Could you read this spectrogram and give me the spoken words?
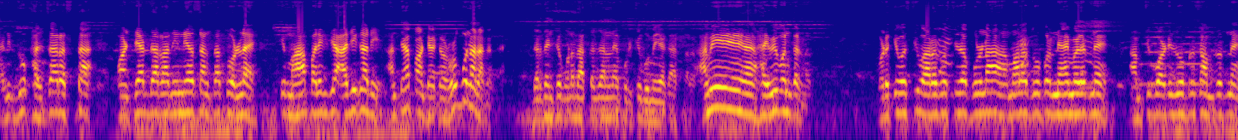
आणि जो खालचा रस्ता कॉन्ट्रॅक्टदारांनी न सांगता तोडला आहे ते महापालिकेचे अधिकारी आणि त्या कॉन्ट्रॅक्टरवर गुन्हा दाखल आहे जर त्यांच्या गुन्हा दाखल झाला नाही पुढची भूमिका काय असणार? आम्ही हायवे बंद करणार. मडकी वस्ती वारस वस्तीचा पूर्ण आम्हाला जोपर्यंत न्याय मिळत नाही आमची बॉडी जोपर्यंत समजत नाही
